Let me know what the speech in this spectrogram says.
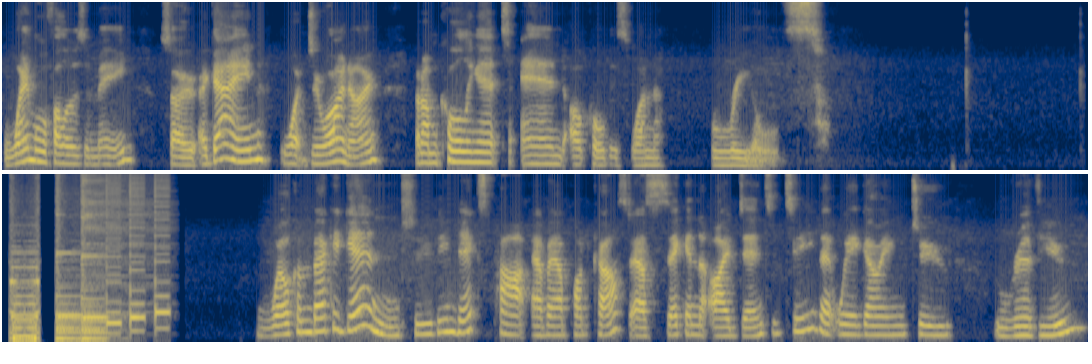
way more followers than me. So again, what do I know? But I'm calling it, and I'll call this one Reels. Welcome back again to the next part of our podcast, our second identity that we're going to review.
